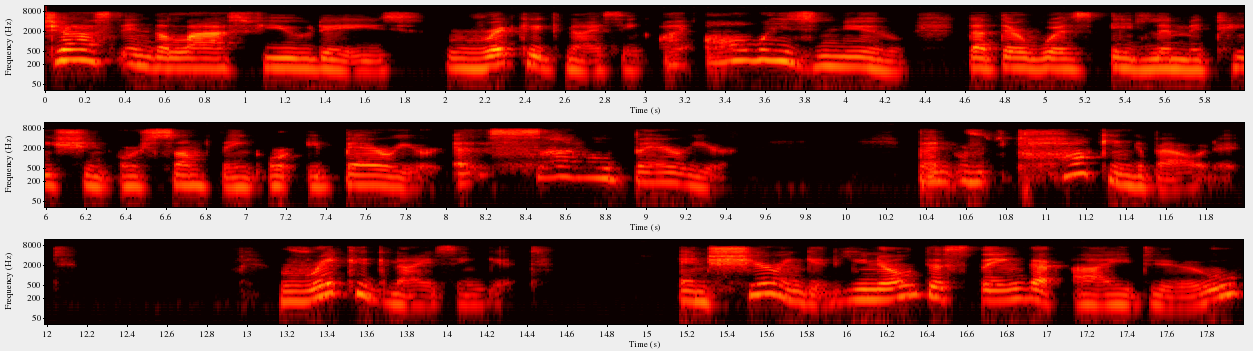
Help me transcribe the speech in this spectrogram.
just in the last few days recognizing i always knew that there was a limitation or something or a barrier a subtle barrier. But talking about it recognizing it and sharing it. You know, this thing that I do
